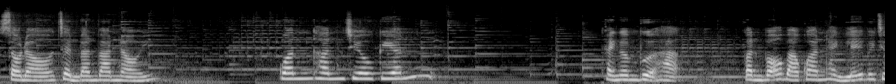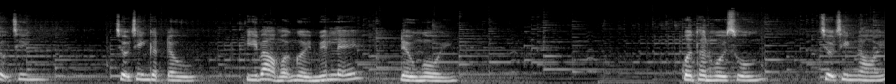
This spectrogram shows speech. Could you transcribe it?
Sau đó Trần Ban Ban nói Quân thân triều kiến Thành âm vừa hạ Văn võ báo quan hành lễ với Triệu Trinh. Triệu Trinh gật đầu, Ý bảo mọi người miễn lễ, Đều ngồi. Quân thần ngồi xuống, Triệu Trinh nói,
